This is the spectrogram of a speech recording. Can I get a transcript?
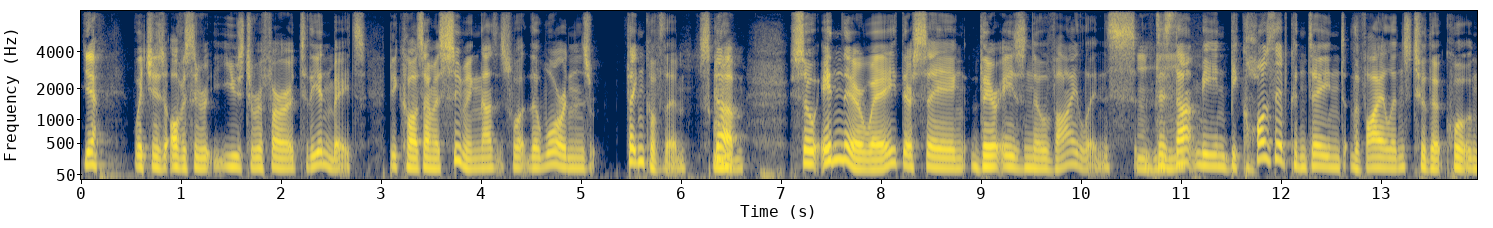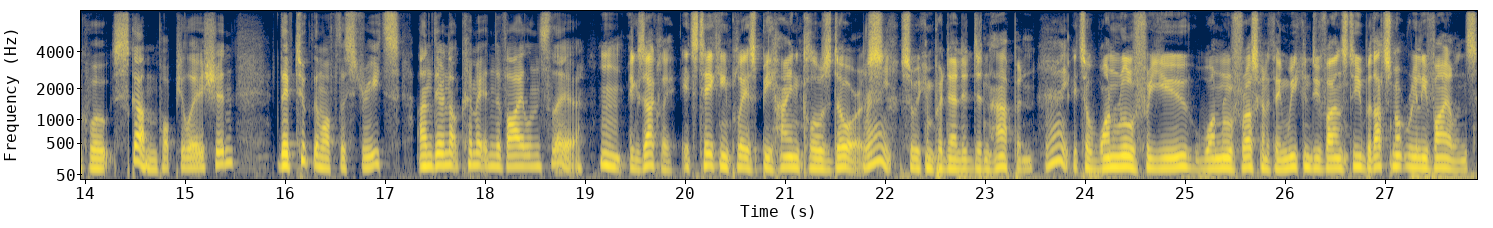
Yeah. which is obviously used to refer to the inmates, because I'm assuming that's what the wardens think of them mm-hmm. scum. So, in their way, they're saying there is no violence. Does mm-hmm. that mean because they've contained the violence to the quote unquote scum population, they've took them off the streets and they're not committing the violence there? Mm, exactly. It's taking place behind closed doors, Right. so we can pretend it didn't happen. Right. It's a one rule for you, one rule for us kind of thing. We can do violence to you, but that's not really violence.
